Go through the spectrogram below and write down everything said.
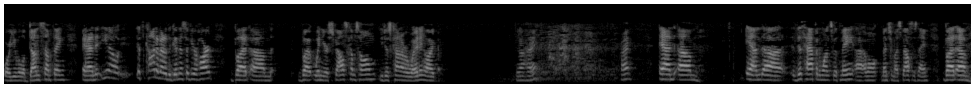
or you will have done something. And, you know, it's kind of out of the goodness of your heart, but, um, but when your spouse comes home, you just kind of are waiting, like, you know, hey? Right? And, um, and uh, this happened once with me. I won't mention my spouse's name, but um,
